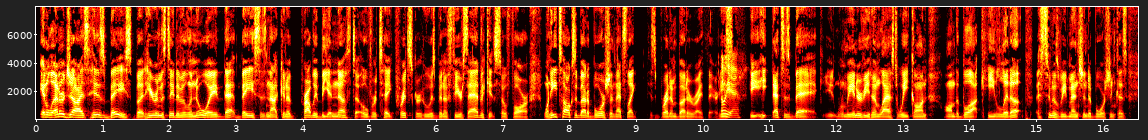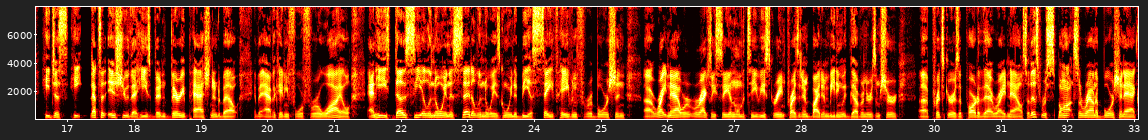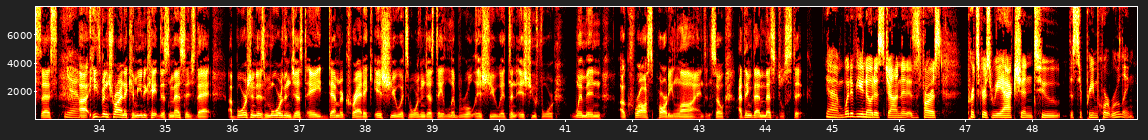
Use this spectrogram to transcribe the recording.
It'll energize his base, but here in the state of Illinois, that base is not going to probably be enough to overtake Pritzker, who has been a fierce advocate so far. When he talks about abortion, that's like his bread and butter right there. Oh, yeah. he, he, that's his bag. When we interviewed him last week on on the block, he lit up as soon as we mentioned abortion because he just he that's an issue that he's been very passionate about and been advocating for for a while. And he does see Illinois and has said Illinois is going to be a safe haven for abortion. Uh, right now, we're, we're actually seeing on the TV screen President Biden meeting with governors. I'm sure uh, Pritzker is a part of that right now. So this response around abortion access, Yeah. uh, he's been trying to communicate this message that abortion is more than just a democratic issue. It's more than just a liberal issue. It's an issue for women across party lines. And so I think that message will stick. Yeah. and What have you noticed, John, as far as Pritzker's reaction to the Supreme Court ruling?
